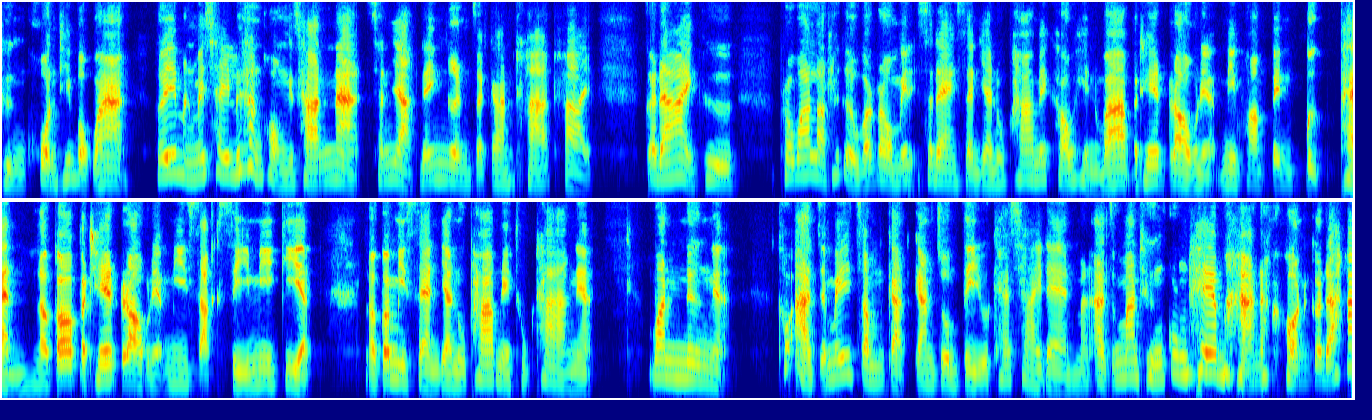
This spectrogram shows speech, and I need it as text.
ถึงคนที่บอกว่าเฮ้ยมันไม่ใช่เรื่องของฉันน่ะ ฉันอยากได้เงินจากการค้าขาย ก็ได้คือเพราะว่าเราถ้าเกิดว่าเราไม่แสดงสัญญานุภาพให้เขาเห็นว่าประเทศเราเนี่ยมีความเป็นปึกแผ่น แล้วก็ประเทศเราเนี่ยมีศักดิ์ศรีมีเกียรติ แล้วก็มีแสนยานุภาพในทุกทางเนี่ยวันหนึ่งเนี่ยเขาอาจจะไม่จำกัดการโจมตีอยู่แค่ชายแดน มันอาจจะมาถึงกรุงเทพมหานครก็ได้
